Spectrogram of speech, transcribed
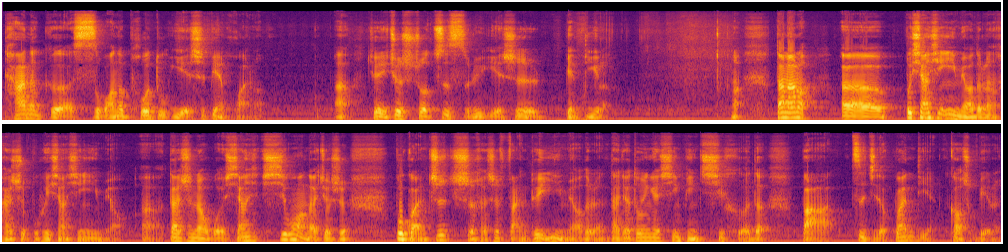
它那个死亡的坡度也是变缓了啊，就也就是说致死率也是变低了。啊，当然了，呃，不相信疫苗的人还是不会相信疫苗啊。但是呢，我相希望呢，就是不管支持还是反对疫苗的人，大家都应该心平气和的把自己的观点告诉别人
